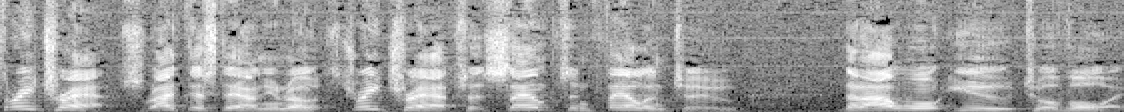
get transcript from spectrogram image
three traps. Write this down, you know. Three traps that Samson fell into that I want you to avoid.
